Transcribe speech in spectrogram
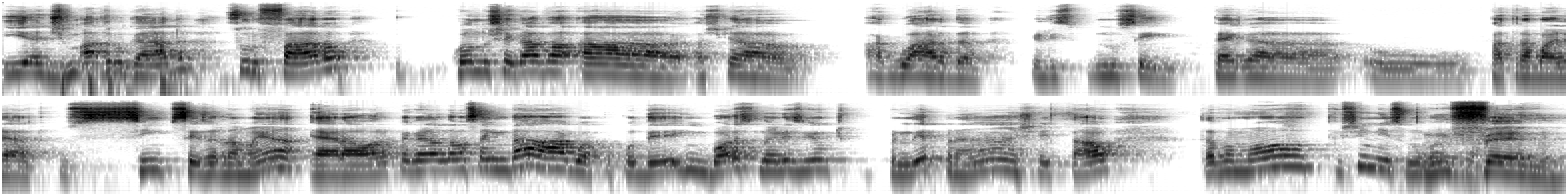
ia de madrugada, surfava. Quando chegava a. Acho que a, a guarda, eles, não sei, pega o. pra trabalhar, tipo, 5, 6 horas da manhã, era a hora que a galera tava saindo da água, pra poder ir embora, senão eles iam, tipo, prender prancha e tal. Tava mó nisso no Um inferno.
